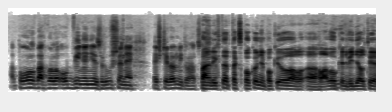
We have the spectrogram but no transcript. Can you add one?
a po voľbách bolo obvinenie zrušené. Ešte veľmi dlhá cesta. Pán Richter tak spokojne pokyvoval e, hlavou, keď videl tie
